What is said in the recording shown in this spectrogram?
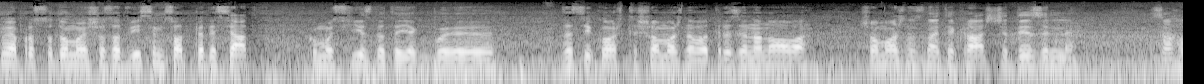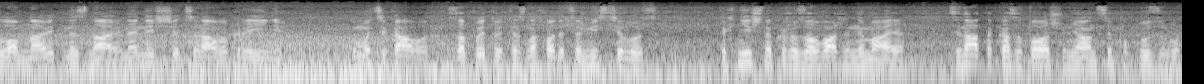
Ну я просто думаю, що за 2750 комусь їздити, якби за ці кошти, що можна, от резина нова, що можна знайти краще, дизельне. Загалом навіть не знаю. Найнижча ціна в Україні. Кому цікаво, запитуйте, знаходиться в місті Луцьк. Технічно кажу, зауважень немає. Ціна така за те, що нюанси по кузову.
